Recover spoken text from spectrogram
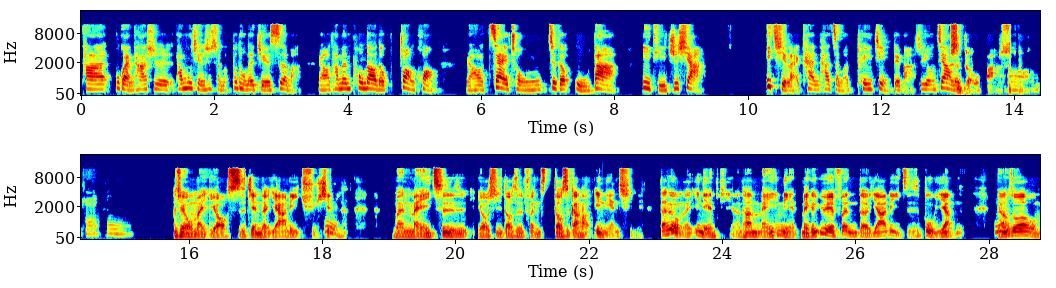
他不管他是他目前是什么不同的角色嘛。然后他们碰到的状况，然后再从这个五大议题之下一起来看它怎么推进，对吧？是用这样的走法。哦，OK，嗯。而且我们有时间的压力曲线我们每一次游戏都是分都是刚好一年期，但是我们一年期呢，它每一年每个月份的压力值是不一样的。比方说，我们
